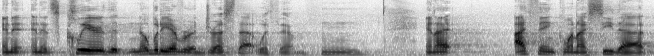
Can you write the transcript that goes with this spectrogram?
and, it, and it's clear that nobody ever addressed that with them. Mm. And I, I think when I see that,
